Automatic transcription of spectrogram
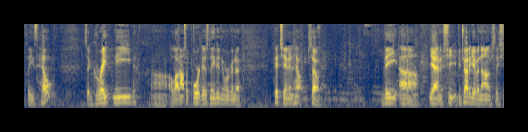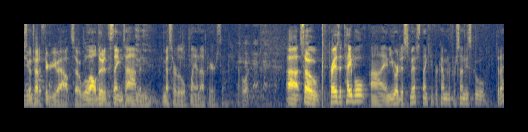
Please help. It's a great need. Uh, a lot of support is needed, and we're going to pitch in and help. So. The uh, yeah, and if she if you try to give anonymously, she's going to try to figure you out. So we'll all do it at the same time and mess her little plan up here. So. Uh, so pray as a table, uh, and you are dismissed. Thank you for coming for Sunday school today.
